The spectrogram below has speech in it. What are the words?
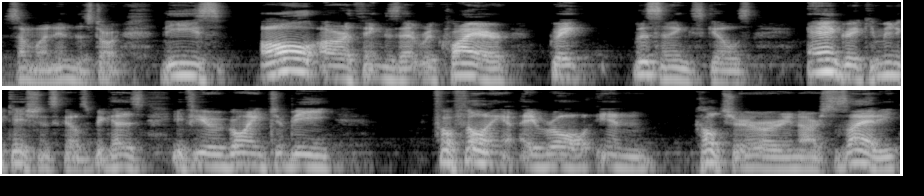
someone in the store. These all are things that require great listening skills and great communication skills. Because if you're going to be fulfilling a role in culture or in our society,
